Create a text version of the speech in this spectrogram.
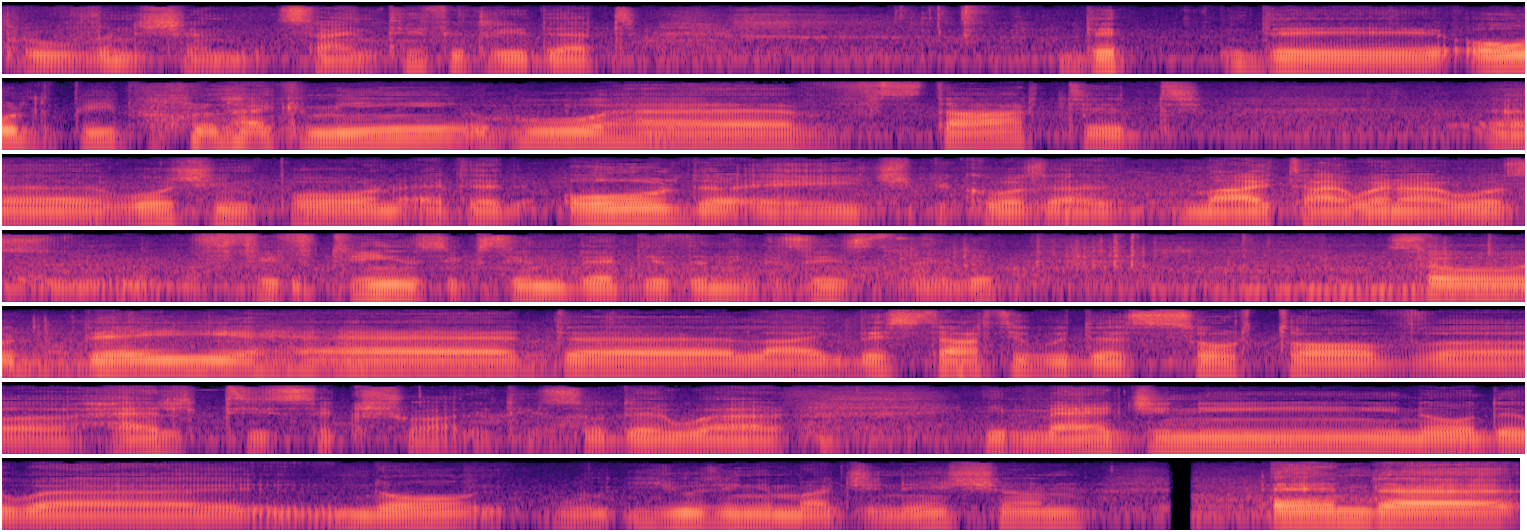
proven scien- scientifically that the, the old people like me who have started uh, watching porn at an older age because at my time when I was 15, 16, they didn't exist really. So they had uh, like they started with a sort of uh, healthy sexuality. So they were imagining, you know, they were you know using imagination. And uh,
